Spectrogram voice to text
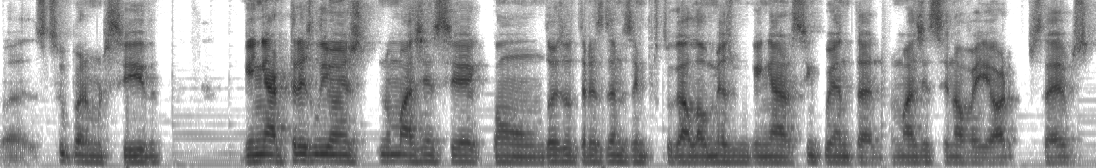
uh, super merecido. Ganhar 3 leões numa agência com dois ou três anos em Portugal é o mesmo ganhar 50 numa agência em Nova York, percebes?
